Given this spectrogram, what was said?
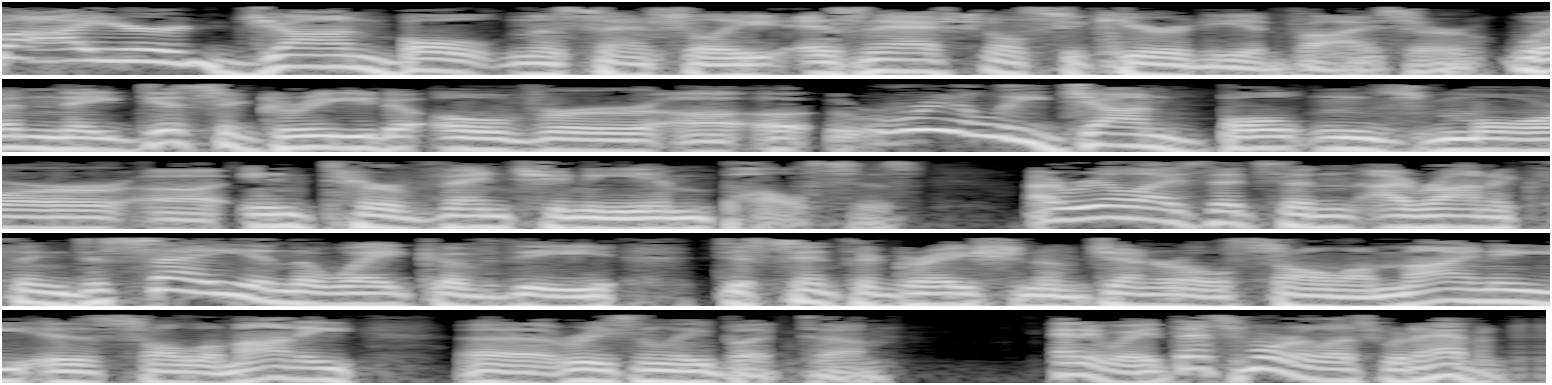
fired John Bolton essentially as national security advisor when they disagreed over uh, uh, really John Bolton's more uh, intervention-y impulses. I realize that's an ironic thing to say in the wake of the disintegration of General Soleimani, uh, Soleimani uh, recently, but um, anyway, that's more or less what happened.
